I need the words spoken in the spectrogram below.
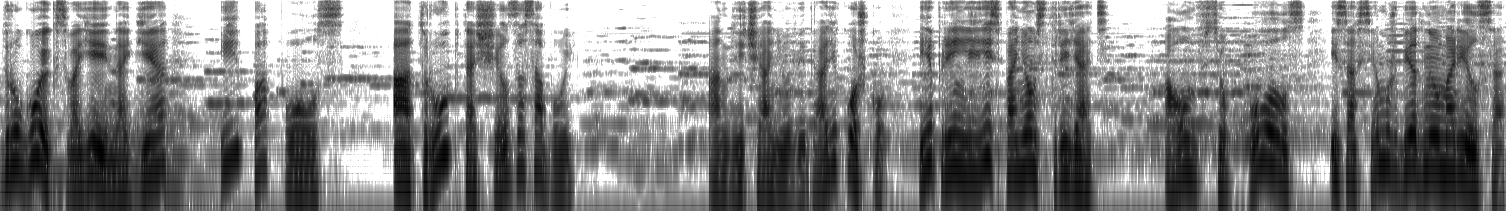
другой к своей ноге и пополз, а труп тащил за собой. Англичане увидали кошку и принялись по нем стрелять, а он все полз и совсем уж бедный уморился.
